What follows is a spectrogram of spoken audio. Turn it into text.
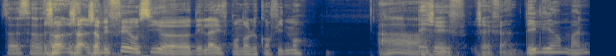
Ça, ça, ça- J'a- j'a- J'avais fait aussi euh, des lives pendant le confinement. Ah, Et j'avais fait un délire, man.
